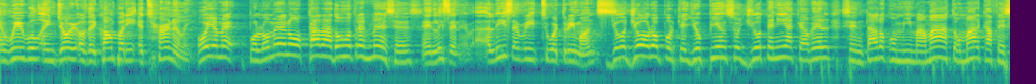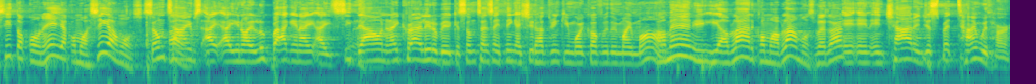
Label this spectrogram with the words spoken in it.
And we will enjoy of their company eternally. Óyeme, por lo menos cada dos o tres meses And listen, at least every two or three months, yo lloro porque yo pienso yo tenía que haber sentado con mi mamá a tomar cafecito con ella como hacíamos. sometimes I, I, you know, I look back and I, I sit down and I cry a little bit because sometimes I think I should have drinking more coffee with my mom Amén. Y, y hablar como hablamos, ¿verdad? and, and, and chat and just spend time with her.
